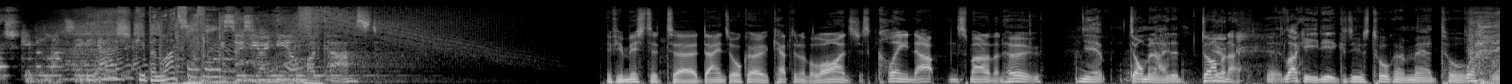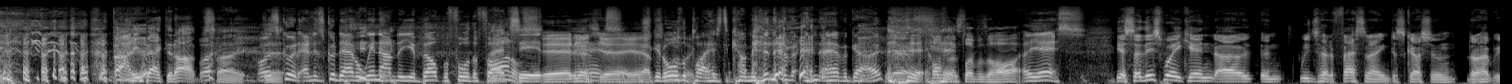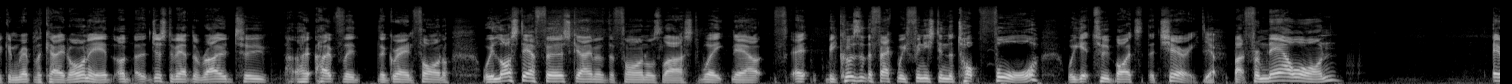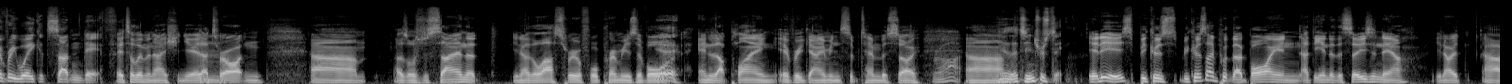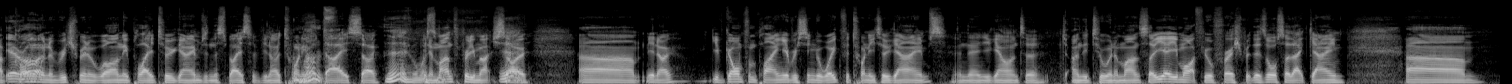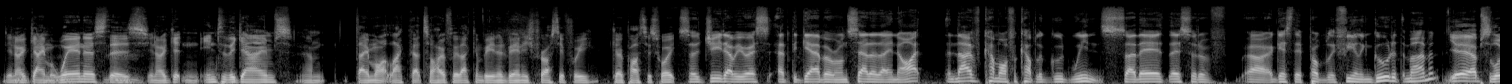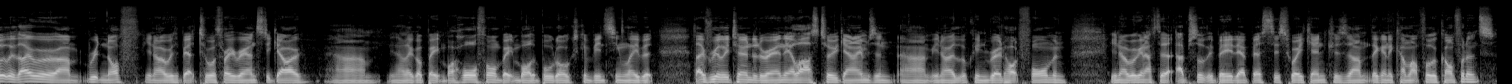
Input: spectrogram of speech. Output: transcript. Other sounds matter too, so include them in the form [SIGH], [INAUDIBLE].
Ash, Kip and Luttsy. The Ash, Kip and Luttsy Susie O'Neill podcast. If you missed it, uh, Dayne Zorko, captain of the Lions, just cleaned up and smarter than who. Yeah, dominated. Dominate. Yeah, lucky he did because he was talking a mad talk. [LAUGHS] but he backed it up. So Well, it's yeah. good, and it's good to have a win [LAUGHS] under your belt before the finals. That's it. Yeah, it is. Yes. Yeah, yeah. You should get all the players to come in and have, and have a go. [LAUGHS] Yeah, confidence levels are Uh, high. yes. Yeah, so this weekend, uh, and we just had a fascinating discussion that I hope we can replicate on air, uh, just about the road to ho- hopefully the grand final. We lost our first game of the finals last week. Now, eh, because of the fact we finished in the top four, we get two bites at the cherry. Yep. But from now on, every week it's sudden death. It's elimination. Yeah, that's right. And um, as I was just saying that. You know, the last three or four premiers have all Yeah. ended up playing every game in September. So Right. um, yeah, that's interesting. It is because because they put that bye in at the end of the season now. You know, uh, Yeah, Collingwood right. and Richmond will only play two games in the space of you know twenty odd days. So Yeah, in a a- month, pretty much. So um, you know. You've gone from playing every single week for 22 games, and then you go going to only two in a month. So yeah, you might feel fresh, but there's also that game, um, you know, game awareness. There's you know getting into the games. Um, they might lack that, so hopefully that can be an advantage for us if we go past this week. So GWS at the Gabba on Saturday night, and they've come off a couple of good wins. So they're they're sort of, uh, I guess they're probably feeling good at the moment. Yeah, absolutely. They were um, written off, you know, with about two or three rounds to go. Um, you know, they got beaten by Hawthorn, beaten by the Bulldogs convincingly, but they've really turned it around their last two games and, um, you know, look in red hot form. And, you know, we're going to have to absolutely be at our best this weekend because um, they're going to come up full of confidence.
